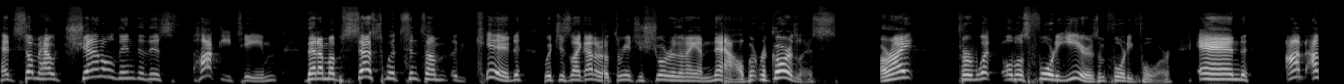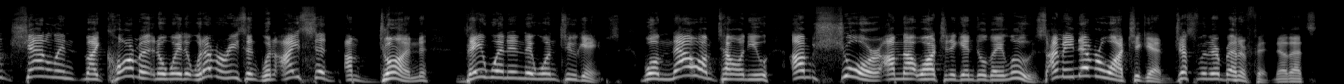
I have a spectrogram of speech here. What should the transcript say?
had somehow channeled into this hockey team that I'm obsessed with since I'm a kid, which is like, I don't know, three inches shorter than I am now. But regardless, all right, for what almost 40 years, I'm 44. And I'm, I'm channeling my karma in a way that, whatever reason, when I said I'm done, they went in, they won two games. Well, now I'm telling you, I'm sure I'm not watching again till they lose. I may never watch again just for their benefit. Now, that's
